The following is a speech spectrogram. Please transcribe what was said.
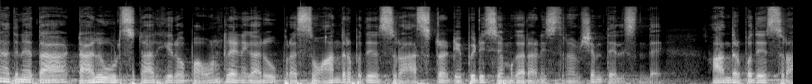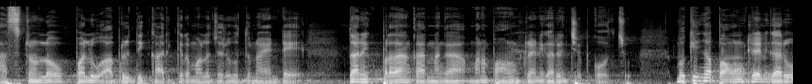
అధినేత Tollywood star hero Pavan Kalyan garu ప్రస్తుతం ఆంధ్రప్రదేశ్ రాష్ట్ర డిప్యూటీ సీఎంగా రాణిస్తున్న విషయం తెలిసిందే. ఆంధ్రప్రదేశ్ రాష్ట్రంలో పలు అభివృద్ధి కార్యక్రమాలు జరుగుతున్నాయంటే దానికి ప్రధాన కారణంగా మనం పవన్ కళ్యాణ్ గారిని చెప్పుకోవచ్చు. ముఖ్యంగా పవన్ కళ్యాణ్ గారు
